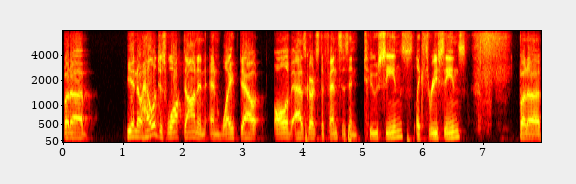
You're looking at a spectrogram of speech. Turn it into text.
But uh, yeah, no, Hela just walked on and, and wiped out all of Asgard's defenses in two scenes, like three scenes. But uh,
